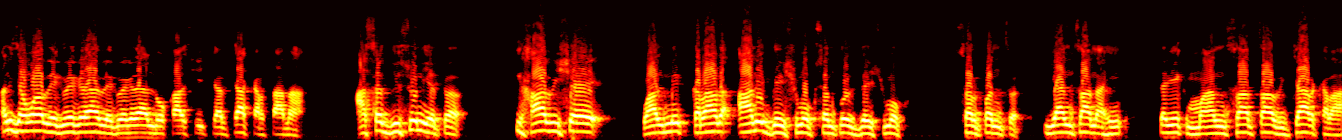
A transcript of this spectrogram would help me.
आणि जेव्हा वेगवेगळ्या वेगवेगळ्या लोकांशी चर्चा करताना असं दिसून येतं की हा विषय वाल्मिक कराड आणि देशमुख संतोष देशमुख सरपंच यांचा नाही तर एक माणसाचा विचार करा.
